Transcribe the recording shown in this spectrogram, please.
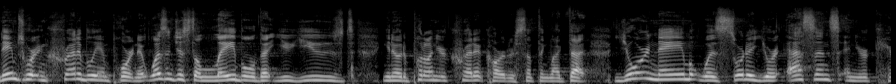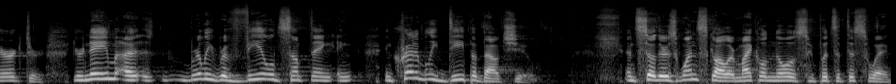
Names were incredibly important. It wasn't just a label that you used, you know, to put on your credit card or something like that. Your name was sort of your essence and your character. Your name uh, really revealed something in- incredibly deep about you. And so there's one scholar, Michael Knowles, who puts it this way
